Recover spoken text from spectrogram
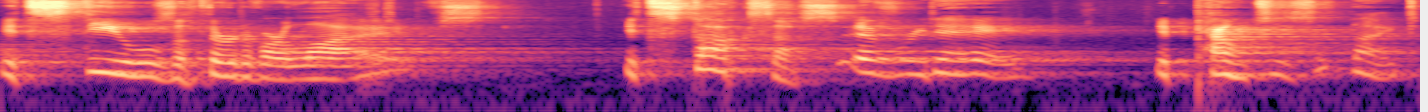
it steals a third of our lives. It stalks us every day. It pounces at night.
